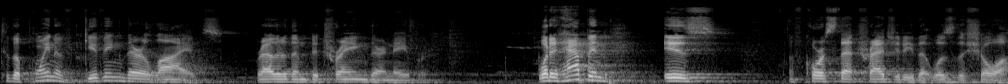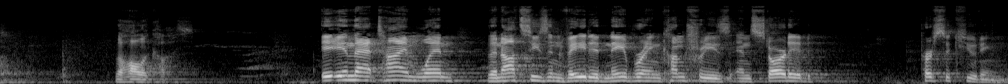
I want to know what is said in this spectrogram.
to the point of giving their lives rather than betraying their neighbor. What had happened is, of course, that tragedy that was the Shoah, the Holocaust in that time when the Nazis invaded neighboring countries and started persecuting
